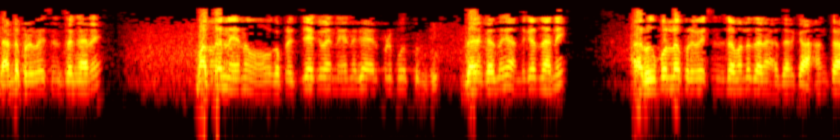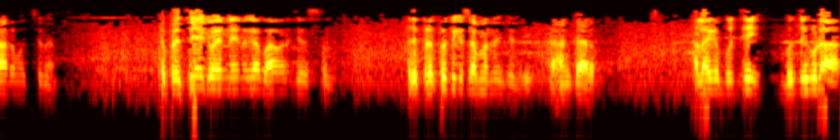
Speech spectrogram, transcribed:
దాంట్లో ప్రవేశించగానే మొత్తం నేను ఒక ప్రత్యేకమైన నేనుగా ఏర్పడిపోతుంది. దానికన్నా అందుకని దాన్ని ఆ రూపంలో ప్రవేశించడం వల్ల దాని దానికి అహంకారం వచ్చిందండి. ప్రత్యేకమైన నేనుగా భావన చేస్తుంది. అది ప్రకృతికి సంబంధించింది అహంకారం. అలాగే బుద్ధి. బుద్ధి కూడా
